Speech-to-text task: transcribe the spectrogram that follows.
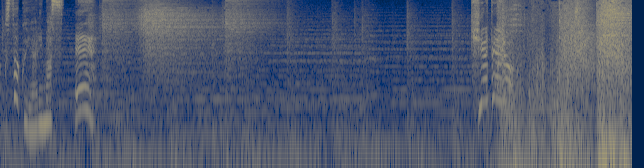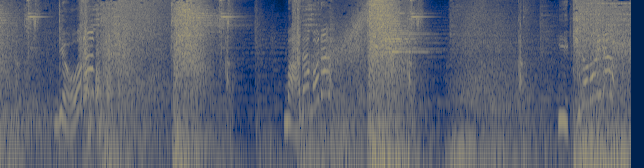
サクサクやります。ええ。消えていろ両断。まだまだ。行き止まりだ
